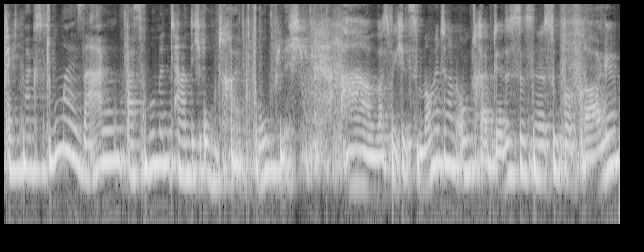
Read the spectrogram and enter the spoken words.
Vielleicht magst du mal sagen, was momentan dich umtreibt, beruflich. Ah, was mich jetzt momentan umtreibt, ja, das ist eine super Frage.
